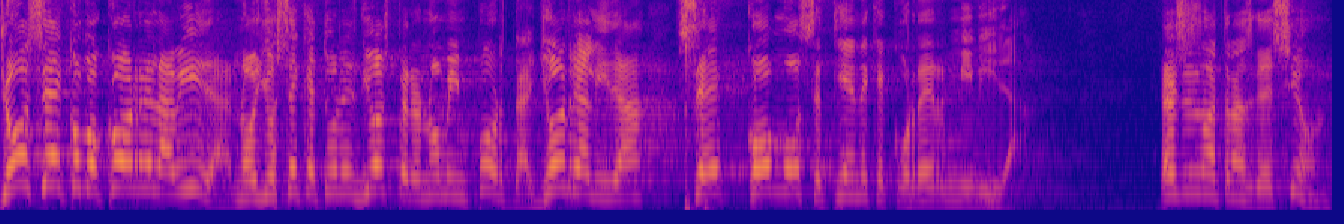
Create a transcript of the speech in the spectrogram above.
Yo sé cómo corre la vida. No, yo sé que tú eres Dios, pero no me importa. Yo en realidad sé cómo se tiene que correr mi vida. Eso es una transgresión.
